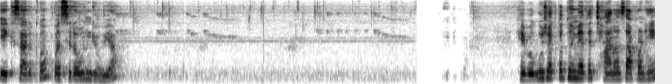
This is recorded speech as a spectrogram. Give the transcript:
एकसारखं पसरवून घेऊया. हे बघू शकता तुम्ही आता छान असं आपण हे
